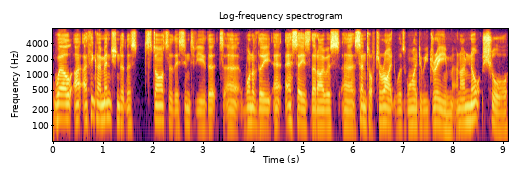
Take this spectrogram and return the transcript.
Well, I, I, think I mentioned at the start of this interview that uh, one of the uh, essays that I was uh, sent off to write was Why Do We Dream? And I'm not sure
